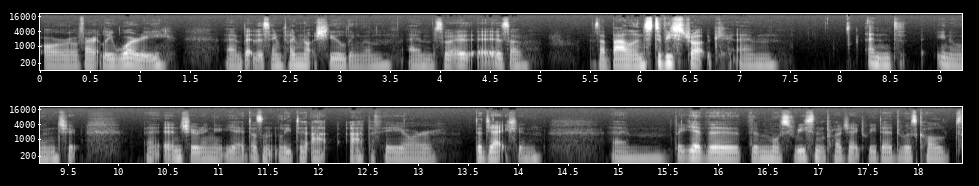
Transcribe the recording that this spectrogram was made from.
or overtly worry um, but at the same time not shielding them um so it, it is a is a balance to be struck um and you know uh, ensuring yeah it doesn't lead to a- apathy or dejection. Um, but yeah, the the most recent project we did was called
